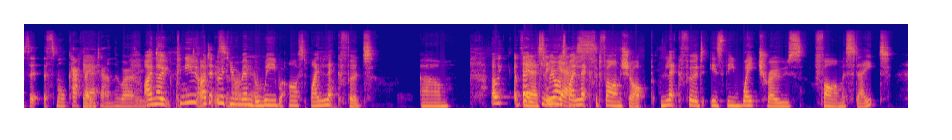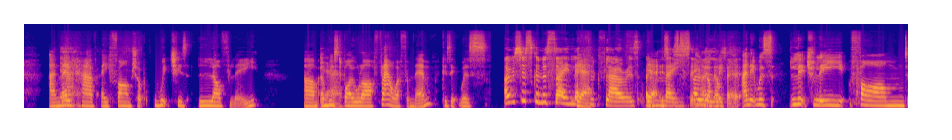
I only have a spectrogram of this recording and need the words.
is it a small cafe Yeah. down the road? i know can you i don't know if you remember we were asked by leckford um Oh, vaguely, Yeah, so we were asked by. Leckford Farm Shop. Leckford is the Waitrose farm estate, and they Yeah. have a farm shop which is lovely. Um, and we used to buy all our flour from them because it was I was just going to say, Yeah. Leckford flour is yeah, amazing. so I love it. and it was literally farmed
